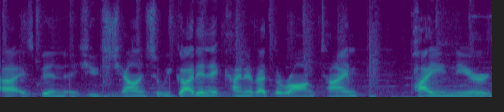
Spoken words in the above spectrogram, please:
uh, has been a huge challenge. So we got in it kind of at the wrong time, pioneered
